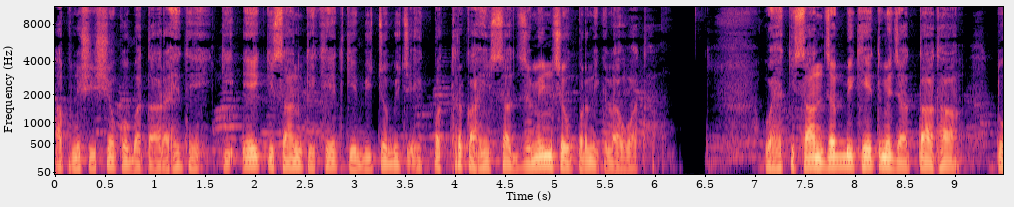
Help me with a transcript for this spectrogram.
अपने शिष्यों को बता रहे थे कि एक किसान के खेत के बीचों बीच एक पत्थर का हिस्सा ज़मीन से ऊपर निकला हुआ था। वह किसान जब भी खेत में जाता था तो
